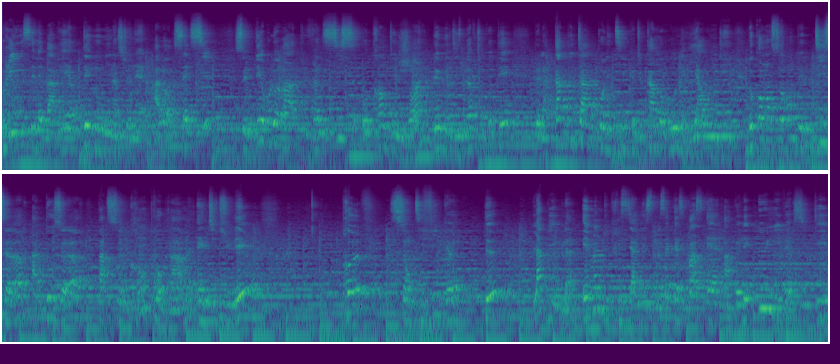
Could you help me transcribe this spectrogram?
brise les barrières dénominationnelles. Alors celle-ci se déroulera du 26 au 30 juin 2019 du côté de la capitale politique du Cameroun, Yaoundé. Nous commencerons de 10h à 12h par ce grand programme intitulé Preuves scientifiques la Bible et même du christianisme. Cet espace est appelé Université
